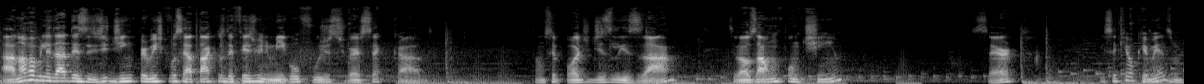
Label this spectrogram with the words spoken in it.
A nova habilidade Deslize de Jin permite que você ataque os defesas do inimigo ou fuja se estiver secado. Então você pode deslizar você vai usar um pontinho. Certo? Isso aqui é o que mesmo?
